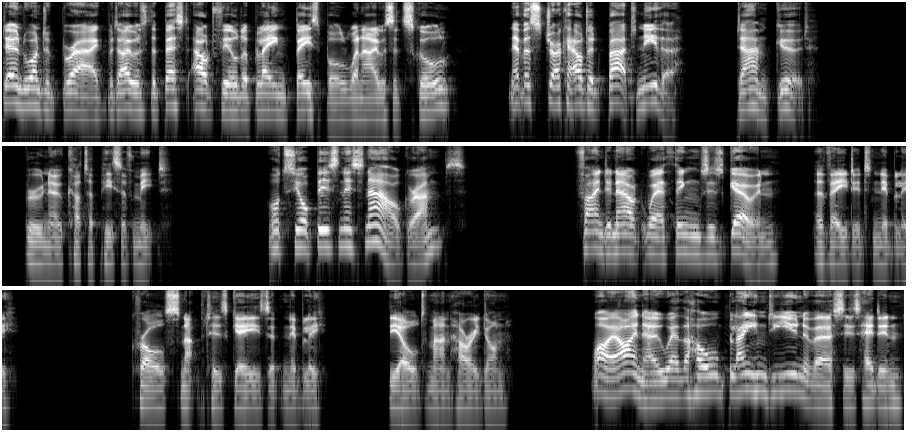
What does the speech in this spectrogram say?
Don't want to brag, but I was the best outfielder playing baseball when I was at school. Never struck out at bat, neither. Damn good. Bruno cut a piece of meat. What's your business now, Gramps? Finding out where things is going, evaded Nibley. Kroll snapped his gaze at Nibley. The old man hurried on. Why, I know where the whole blamed universe is heading.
